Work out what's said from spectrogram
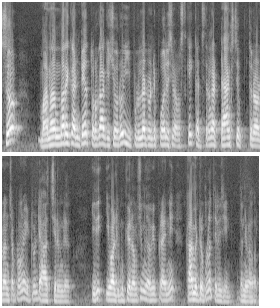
సో మనందరికంటే దుర్గా కిషోర్ ఇప్పుడు ఉన్నటువంటి పోలీస్ వ్యవస్థకి ఖచ్చితంగా ట్యాంక్స్ చెప్తున్నాడు అని చెప్పడంలో ఎటువంటి ఆశ్చర్యం లేదు. ఇది ఇవాళ ముఖ్యమైన అంశం మీ అభిప్రాయాన్ని కామెంట్ రూపంలో తెలియజేయండి. ధన్యవాదాలు.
